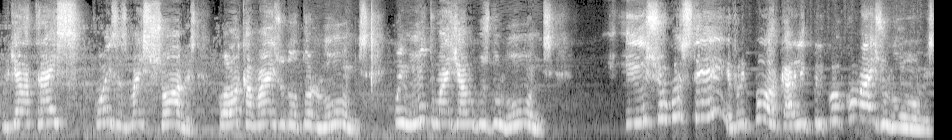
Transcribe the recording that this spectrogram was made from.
porque ela traz coisas mais sóbrias, coloca mais o Dr. Loomis, põe muito mais diálogos do Loomis. E isso eu gostei. Eu falei, porra, cara, ele, ele colocou mais o Loomis,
